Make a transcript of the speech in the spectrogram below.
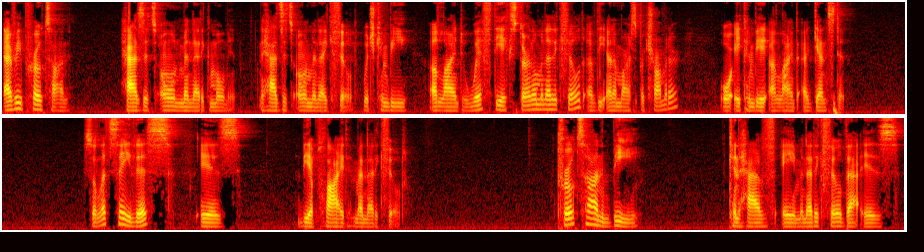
Every proton has its own magnetic moment. It has its own magnetic field, which can be aligned with the external magnetic field of the NMR spectrometer, or it can be aligned against it. So let's say this is the applied magnetic field. Proton B can have a magnetic field that is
